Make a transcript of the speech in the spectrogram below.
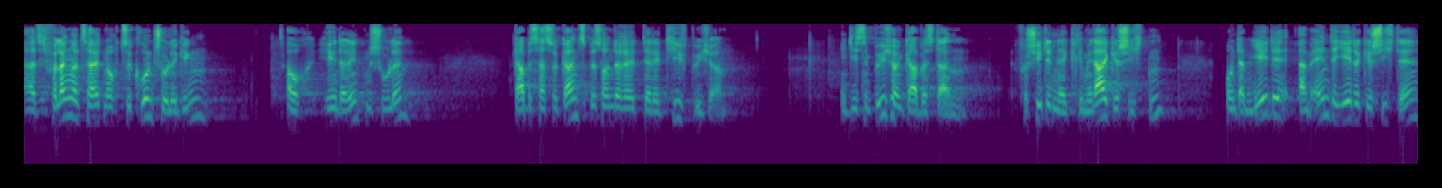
Als ich vor langer Zeit noch zur Grundschule ging, auch hier in der Lindenschule, gab es also ganz besondere Detektivbücher. In diesen Büchern gab es dann verschiedene Kriminalgeschichten und am, jede, am Ende jeder Geschichte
